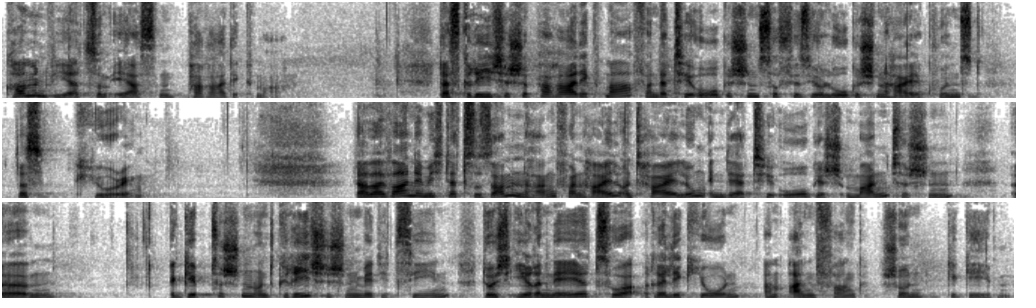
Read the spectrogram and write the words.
Kommen wir zum ersten Paradigma. Das griechische Paradigma von der theologischen zur physiologischen Heilkunst, das Curing. Dabei war nämlich der Zusammenhang von Heil und Heilung in der theologisch-mantischen ähm, ägyptischen und griechischen Medizin durch ihre Nähe zur Religion am Anfang schon gegeben.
